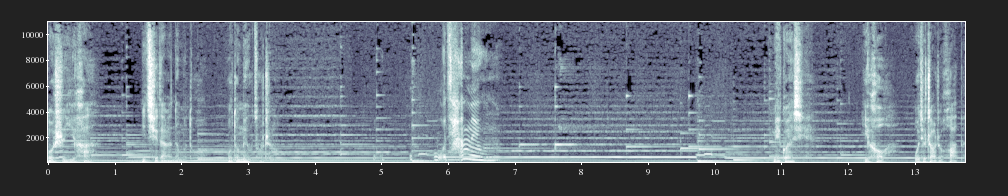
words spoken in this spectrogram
我是遗憾，你期待了那么多，我都没有做成。我才没有呢。没关系，以后啊，我就照着画本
